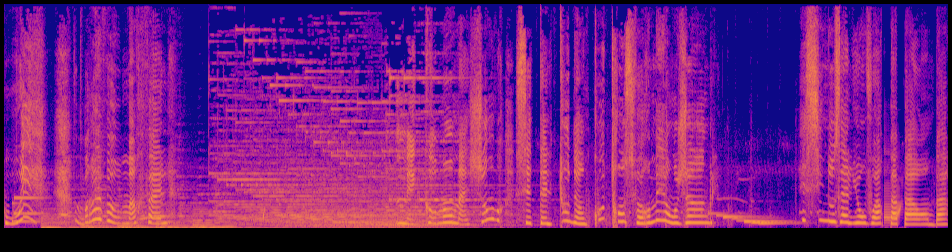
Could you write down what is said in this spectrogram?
Oui! Bravo, Morphel Mais comment ma chambre s'est-elle tout d'un coup transformée en jungle? Si nous allions voir papa en bas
